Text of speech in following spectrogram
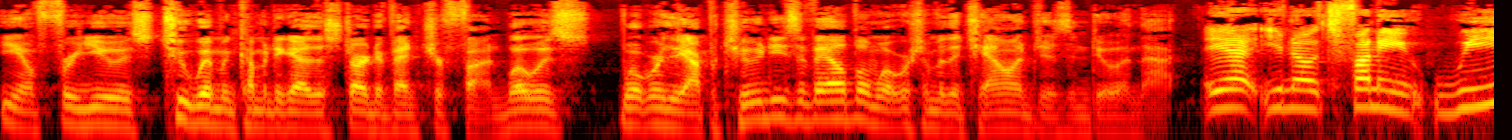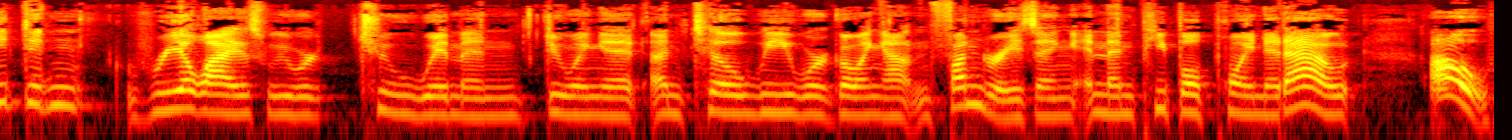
you know, for you as two women coming together to start a venture fund. What was what were the opportunities available and what were some of the challenges in doing that? yeah you know it's funny we didn't realize we were two women doing it until we were going out and fundraising and then people pointed out oh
